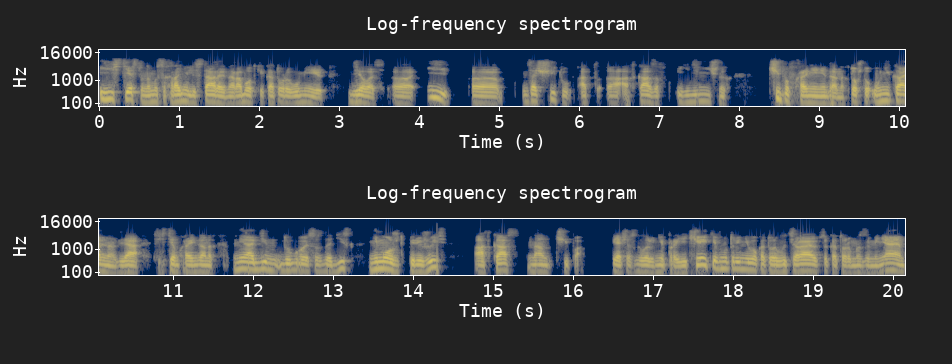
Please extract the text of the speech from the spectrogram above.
и, естественно, мы сохранили старые наработки, которые умеют делать а, и а, защиту от отказов единичных чипов хранения данных, то, что уникально для систем хранения данных, ни один другой SSD-диск не может пережить отказ NAND-чипа. Я сейчас говорю не про ячейки внутри него, которые вытираются, которые мы заменяем.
